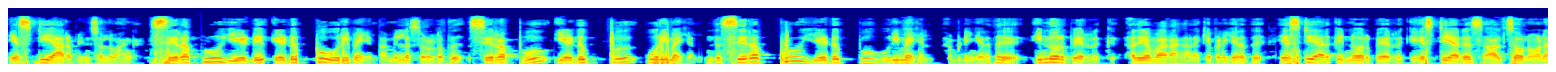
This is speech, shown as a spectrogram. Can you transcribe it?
எஸ்டிஆர் அப்படின்னு சொல்லுவாங்க. சிறப்பு எடு எடுப்பு உரிமைகள். தமிழ்ல சொல்றது சிறப்பு எடுப்பு உரிமைகள். இந்த சிறப்பு எடுப்பு உரிமைகள் அப்படிங்கிறது இன்னொரு பேர் இருக்கு. அது எவ்வாறாக அழைக்கப்படுகிறது? எஸ்டிஆருக்கு இன்னொரு பேர் இருக்கு. SDR is also known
